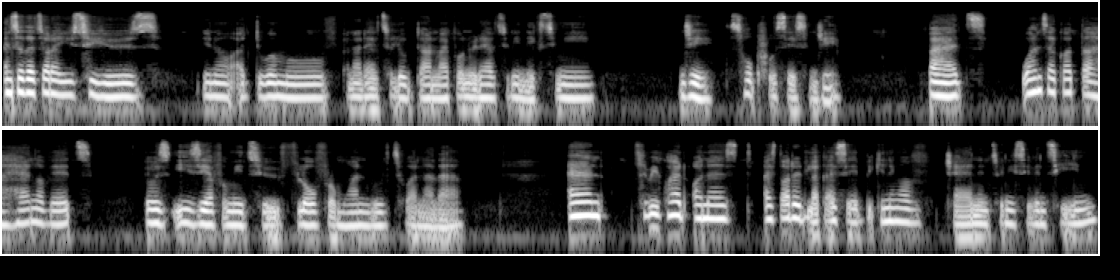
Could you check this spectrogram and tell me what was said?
and so that's what i used to use you know, I'd do a move and I'd have to look down. My phone would have to be next to me. J, this whole process in J. But once I got the hang of it, it was easier for me to flow from one move to another. And to be quite honest, I started, like I said, beginning of Jan in 2017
